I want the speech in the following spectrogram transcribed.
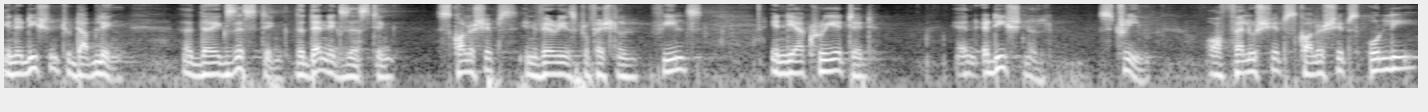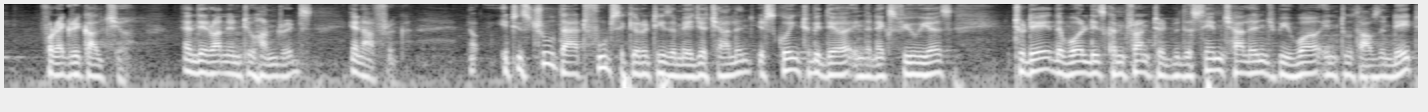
in addition to doubling uh, the existing, the then existing scholarships in various professional fields. India created an additional stream of fellowships, scholarships only for agriculture, and they run into hundreds in Africa. Now, it is true that food security is a major challenge. It's going to be there in the next few years. Today, the world is confronted with the same challenge we were in 2008.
